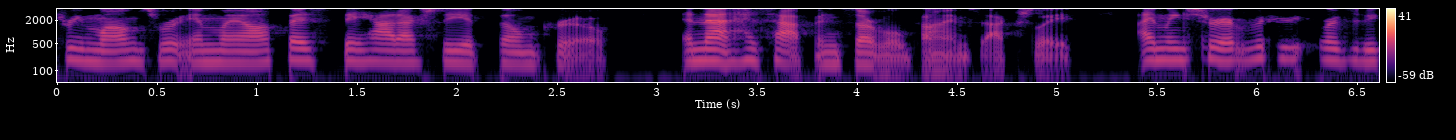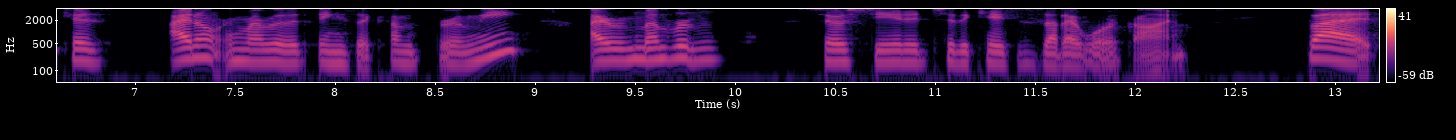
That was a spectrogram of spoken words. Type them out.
three moms were in my office, they had actually a film crew, and that has happened several times. Actually, I make sure everybody records it because I don't remember the things that come through me. I remember Mhm. associated to the cases that I work on, but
